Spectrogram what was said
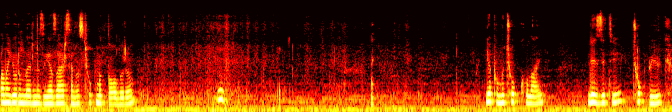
bana yorumlarınızı yazarsanız çok mutlu olurum. Yapımı çok kolay. Lezzeti çok büyük.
